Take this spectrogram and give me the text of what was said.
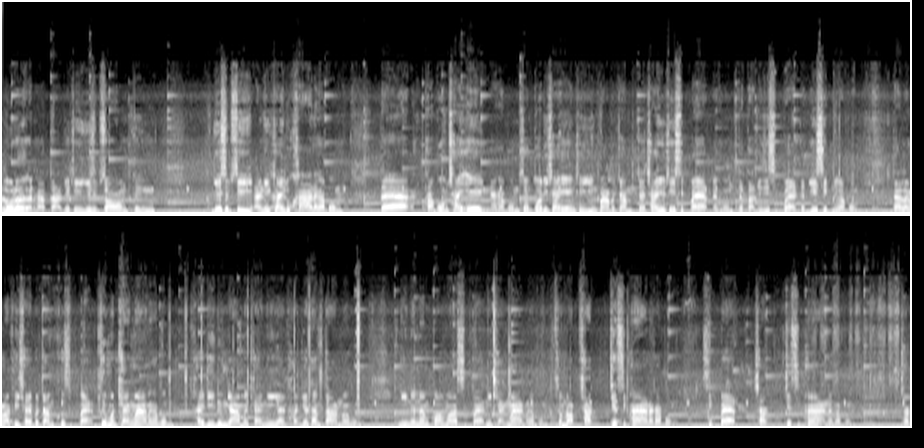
โรเลอร์นะครับตัดอยู่ที่ 22 ถึง 24 อันนี้ให้ลูกค้านะครับผมแต่ถ้าผมใช้เองนะครับผมส่วนตัวที่ใช้เองที่ยิงปลาประจำจะใช้อยู่ที่ 18นะครับผมจะตัดอยู่ที่ 18 กับ 20 นะครับผมแต่หลักๆที่ใช้ประจำคือ 18 ซึ่งมันแข็งมากนะครับผมใครที่ดึงยางไม่แข็งนี่อย่าอย่าทำตามนะครับผม นี่แนะนำก่อนว่า 18 นี่แข็งมากนะครับผมสำหรับชัก 75 นะครับผม 18 ชัก 75 นะครับผม ชัก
